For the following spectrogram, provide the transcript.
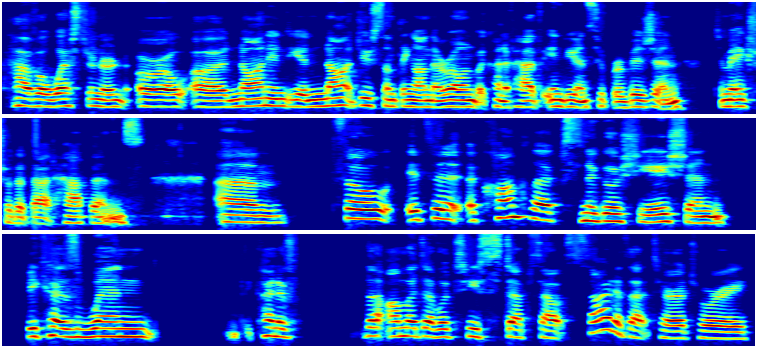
have a Western or, or a, a non-Indian not do something on their own, but kind of have Indian supervision to make sure that that happens. Um, so it's a, a complex negotiation because when kind of the Amma devotee steps outside of that territory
